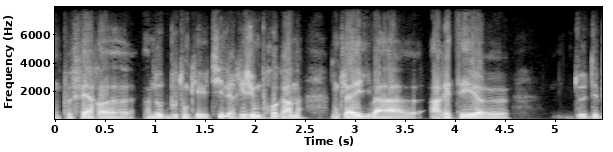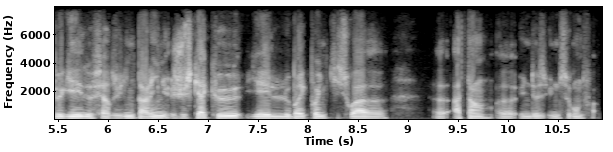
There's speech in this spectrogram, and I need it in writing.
on peut faire un autre bouton qui est utile resume programme. Donc là il va arrêter de débugger, de faire du ligne par ligne jusqu'à qu'il y ait le breakpoint qui soit atteint une, seconde fois.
